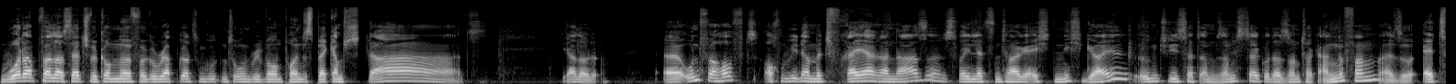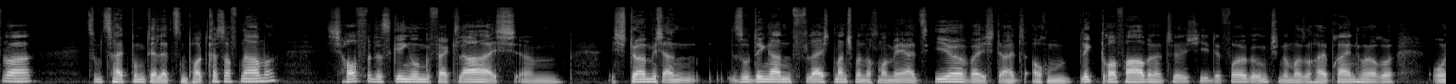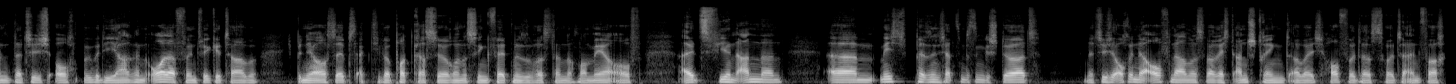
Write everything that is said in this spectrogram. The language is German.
What up, fellas? Herzlich willkommen, neue Folge Rap God zum guten Ton. Reborn Point ist back am Start. Ja, Leute. Äh, unverhofft auch wieder mit freierer Nase. Das war die letzten Tage echt nicht geil. Irgendwie, es hat am Samstag oder Sonntag angefangen. Also etwa zum Zeitpunkt der letzten Podcastaufnahme. Ich hoffe, das ging ungefähr klar. Ich, ähm, ich störe mich an so Dingern vielleicht manchmal noch mal mehr als ihr, weil ich da halt auch einen Blick drauf habe, natürlich jede Folge irgendwie noch mal so halb reinhöre und natürlich auch über die Jahre ein Ohr dafür entwickelt habe. Ich bin ja auch selbst aktiver Podcast-Hörer und deswegen fällt mir sowas dann nochmal mehr auf als vielen anderen. Ähm, mich persönlich hat es ein bisschen gestört. Natürlich auch in der Aufnahme, es war recht anstrengend, aber ich hoffe, dass heute einfach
